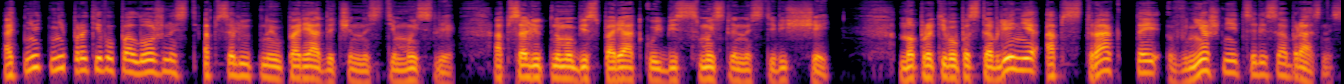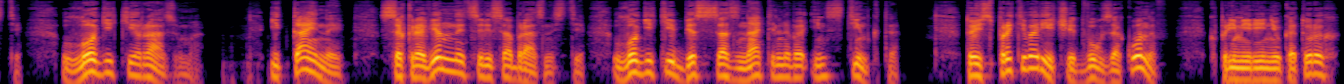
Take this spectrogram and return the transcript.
отнюдь не противоположность абсолютной упорядоченности мысли, абсолютному беспорядку и бессмысленности вещей, но противопоставление абстрактной внешней целесообразности, логики разума и тайной сокровенной целесообразности, логики бессознательного инстинкта, то есть противоречие двух законов, к примирению которых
